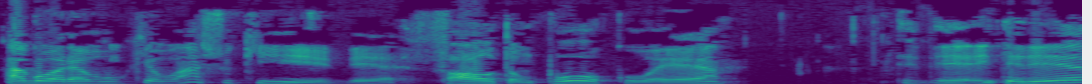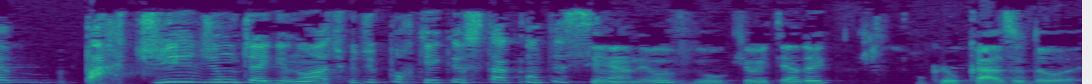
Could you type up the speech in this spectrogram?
Agora, o que eu acho que é, falta um pouco é, é, entender, partir de um diagnóstico de por que, que isso está acontecendo. Eu, o que eu entendo é o que o caso do,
